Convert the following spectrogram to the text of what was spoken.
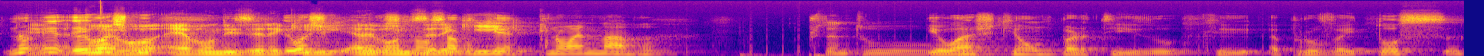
Não, É, eu- então eu é, acho bom, que- é bom dizer aqui, é bom dizer aqui que é. que não é nada. Portanto, Eu acho que é um partido que aproveitou-se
